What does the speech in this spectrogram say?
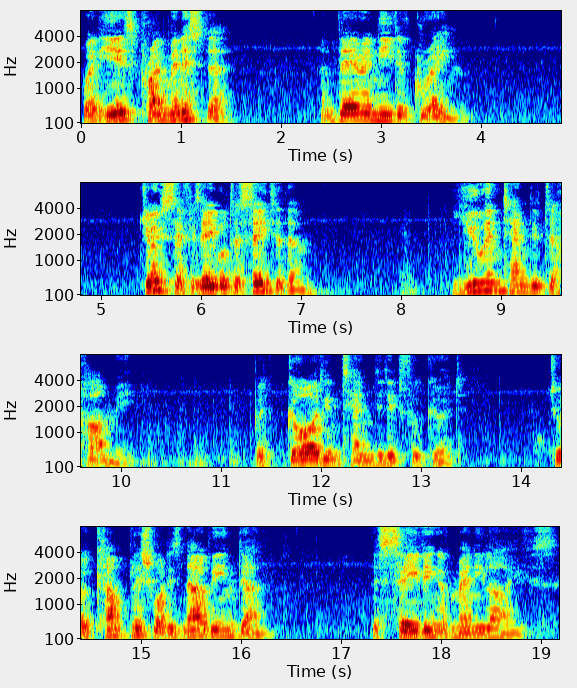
when he is prime minister and they're in need of grain, Joseph is able to say to them, You intended to harm me, but God intended it for good, to accomplish what is now being done, the saving of many lives.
